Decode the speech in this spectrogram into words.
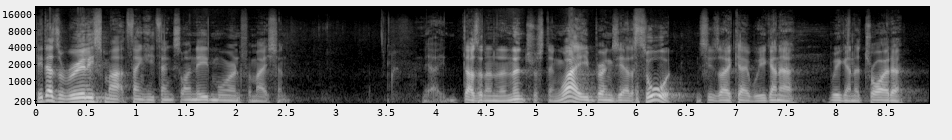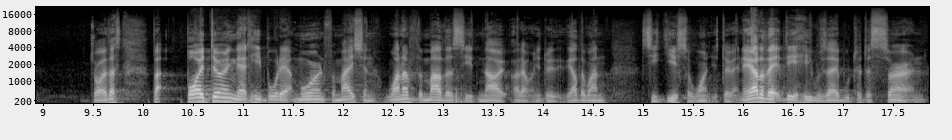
he does a really smart thing. He thinks, I need more information. Now, he does it in an interesting way. He brings out a sword and says, okay, we're going we're gonna try to try this. But by doing that, he brought out more information. One of the mothers said, no, I don't want you to do that. The other one said, yes, I want you to do it. And out of that there, he was able to discern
